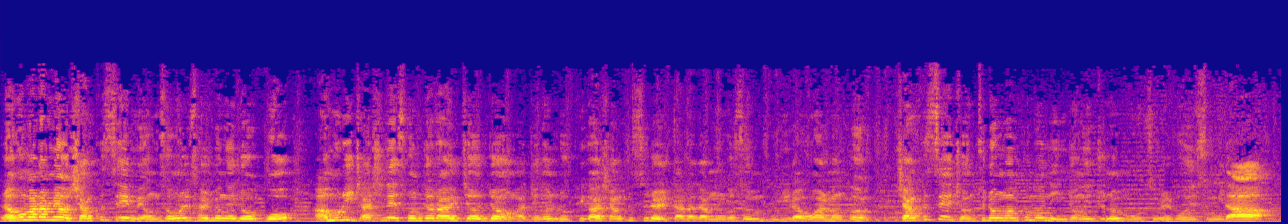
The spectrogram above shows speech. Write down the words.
라고 말하며 샹크스의 명성을 설명해 주었고 아무리 자신의 손자라 할지언정 아직은 루피가 샹크스를 따라잡는 것은 무리라고 할 만큼 샹크스의 전투력만큼은 인정해주는 모습을 보였습니다.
